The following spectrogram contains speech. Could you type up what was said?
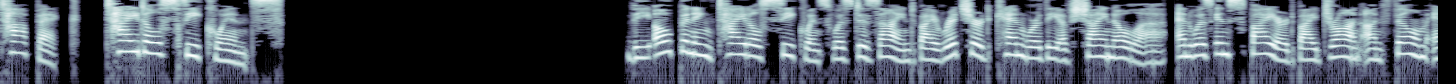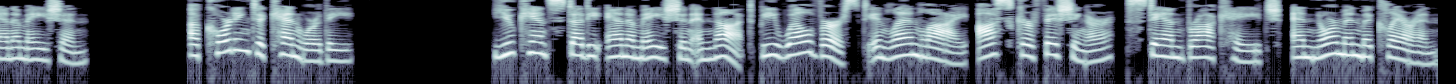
Topic: Title sequence The opening title sequence was designed by Richard Kenworthy of Shynola, and was inspired by drawn on film animation. According to Kenworthy, you can't study animation and not be well versed in Len Lye, Oskar Fischinger, Stan Brakhage, and Norman McLaren.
